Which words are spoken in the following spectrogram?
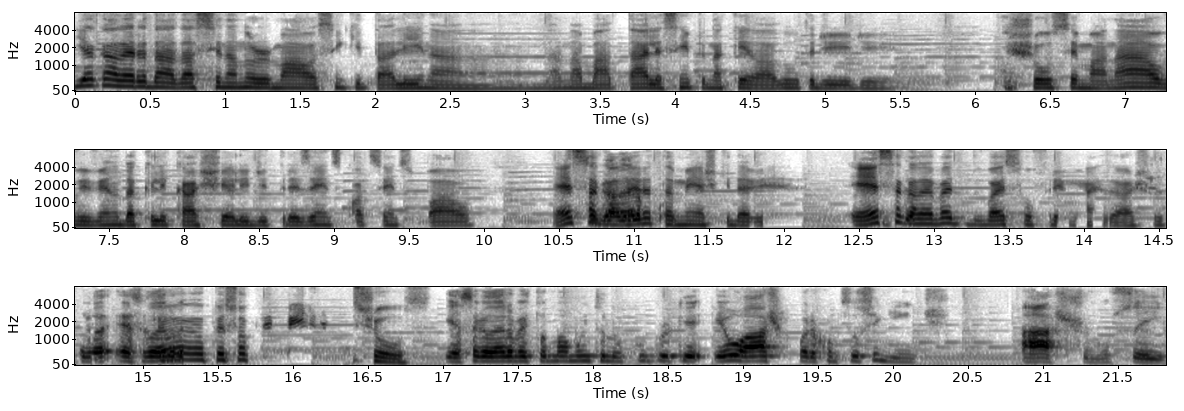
E a galera da, da cena normal, assim, que tá ali na, na, na batalha, sempre naquela luta de, de, de, show semanal, vivendo daquele cachê ali de 300, 400 pau. Essa, galera, galera, também acho que deve. Essa galera vai, vai sofrer mais, eu acho. Essa galera... É o pessoal que depende shows. E essa galera vai tomar muito no cu, porque eu acho que pode acontecer o seguinte. Acho, não sei.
